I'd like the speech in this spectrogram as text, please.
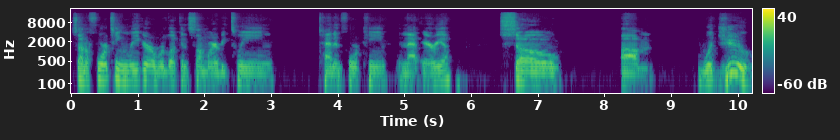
So in a 14 leaguer, we're looking somewhere between 10 and 14 in that area. So um would you,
